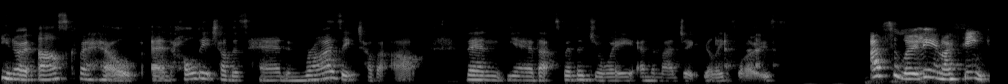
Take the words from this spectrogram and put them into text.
you know, ask for help and hold each other's hand and rise each other up, then yeah, that's where the joy and the magic really flows. Absolutely. And I think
